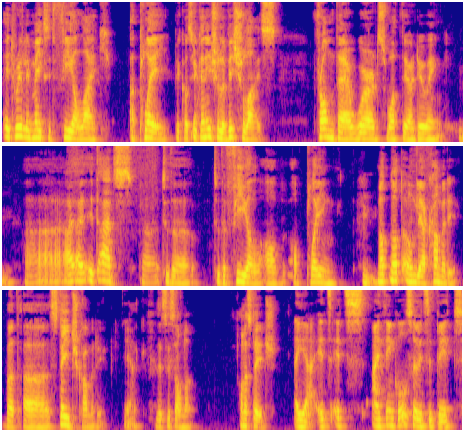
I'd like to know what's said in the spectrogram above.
it really makes it feel like a play because you can easily visualize from their words what they are doing. Mm. Uh, I, I, it adds uh, to the to the feel of of playing mm. not not only a comedy but a stage comedy. Yeah, like this is on a on a stage. Uh, yeah, it's it's. I think also it's a bit.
